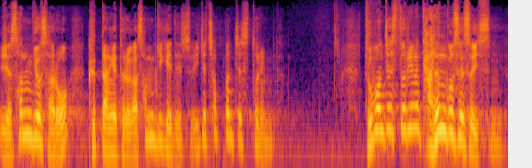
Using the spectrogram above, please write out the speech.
이제 선교사로 그 땅에 들어가 섬기게 되죠. 이게 첫 번째 스토리입니다. 두 번째 스토리는 다른 곳에서 있습니다.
